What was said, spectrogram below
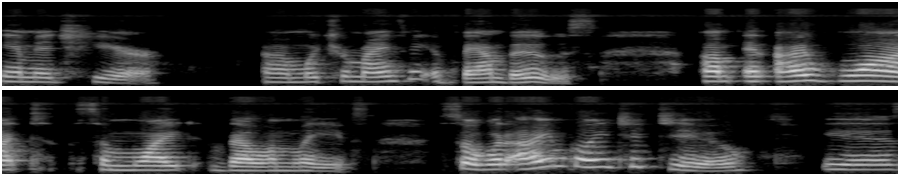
image here, um, which reminds me of bamboos. Um, and I want some white vellum leaves. So what I am going to do is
